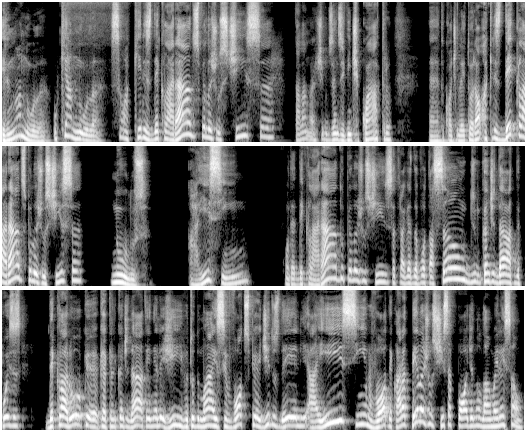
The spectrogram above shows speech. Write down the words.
Ele não anula. O que anula são aqueles declarados pela justiça, está lá no artigo 224 é, do Código Eleitoral, aqueles declarados pela justiça nulos. Aí sim, quando é declarado pela justiça através da votação de um candidato, depois declarou que, que aquele candidato é inelegível e tudo mais, se votos perdidos dele, aí sim o voto declarado pela justiça pode anular uma eleição.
